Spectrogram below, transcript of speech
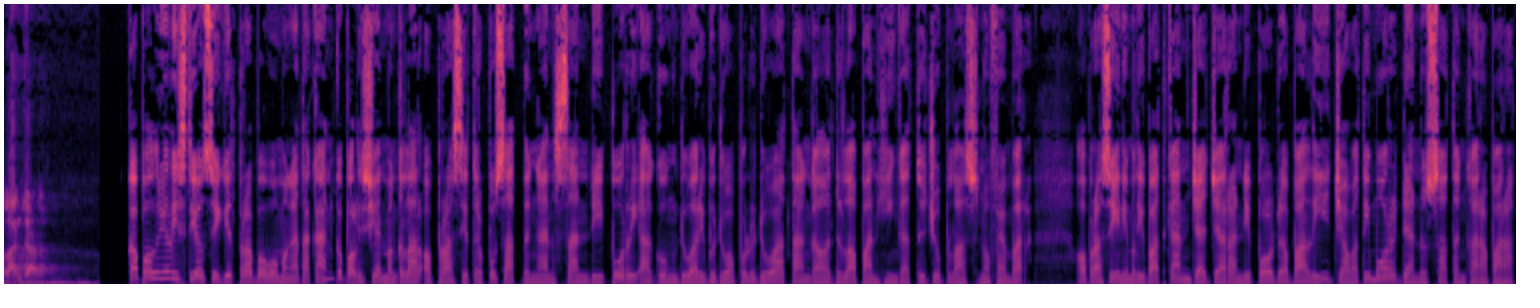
lancar. Kapolri Listio Sigit Prabowo mengatakan kepolisian menggelar operasi terpusat dengan Sandi Puri Agung 2022 tanggal 8 hingga 17 November. Operasi ini melibatkan jajaran di Polda Bali, Jawa Timur, dan Nusa Tenggara Barat.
